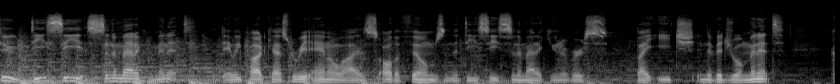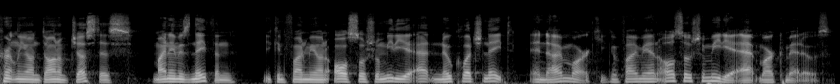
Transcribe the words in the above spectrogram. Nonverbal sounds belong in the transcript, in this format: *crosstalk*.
welcome to DC Cinematic Minute, the daily podcast where we analyze all the films in the DC Cinematic Universe by each individual minute. Currently on Dawn of Justice, my name is Nathan. You can find me on all social media at NoClutchNate. And I'm Mark. You can find me on all social media at Mark Meadows.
